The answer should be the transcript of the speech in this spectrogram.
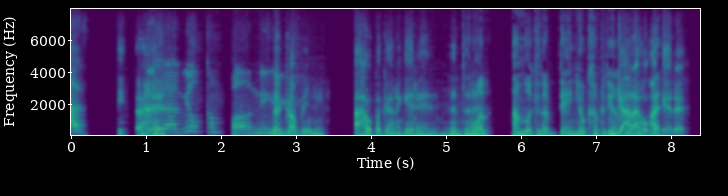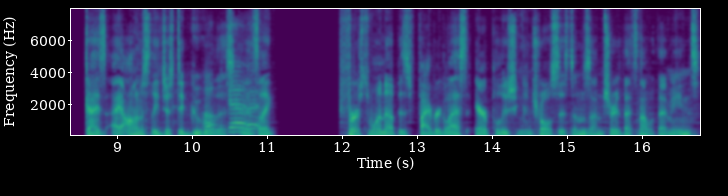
does. Daniel Company. the company. I hope I gotta get it. What? I'm looking up Daniel Company on God, I hope I, get it. Guys, I honestly just did Google Hope this, and it's it. like first one up is fiberglass air pollution control systems. I'm sure that's not what that means.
